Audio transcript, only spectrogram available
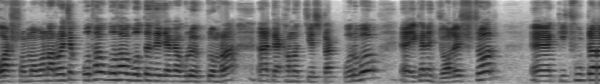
হওয়ার সম্ভাবনা রয়েছে। কোথাও কোথাও বলতে সেই জায়গাগুলো একটু আমরা দেখানোর চেষ্টা করব। এখানে জলেশ্বর কিছুটা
